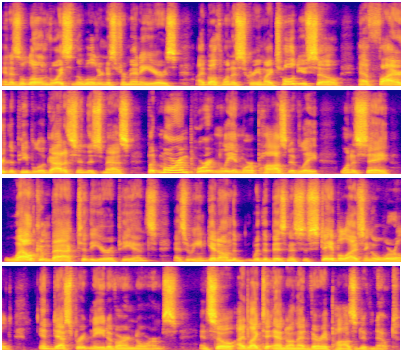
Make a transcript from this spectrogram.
And as a lone voice in the wilderness for many years, I both want to scream, I told you so, have fired the people who got us in this mess, but more importantly and more positively, want to say welcome back to the Europeans as we can get on the, with the business of stabilizing a world in desperate need of our norms. And so I'd like to end on that very positive note.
